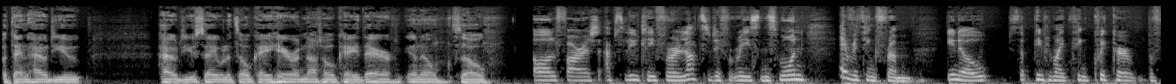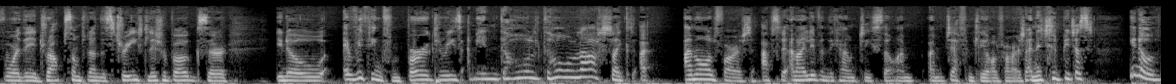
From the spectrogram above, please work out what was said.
But then how do you how do you say, well, it's okay here and not okay there? You know, so all for it, absolutely, for lots of different reasons. One, everything from, you know, people might think quicker before they drop something on the street, litter bugs, or, you know, everything from burglaries. I mean, the whole, the whole lot. Like, I, I'm all for it, absolutely. And I live in the county, so I'm, I'm definitely all for it. And it should be just, you know,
